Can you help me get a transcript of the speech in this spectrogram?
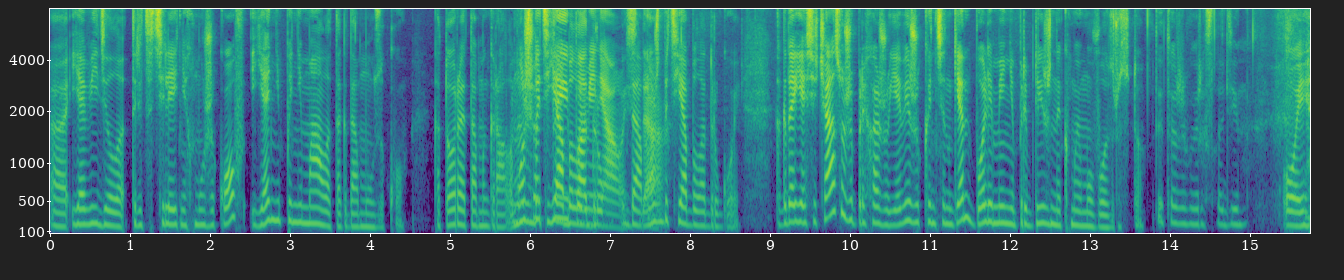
э, я видела 30-летних мужиков, и я не понимала тогда музыку которая там играла. Ну, может быть, я была друг- да, да. может быть, я была другой. Когда я сейчас уже прихожу, я вижу контингент более-менее приближенный к моему возрасту. Ты тоже вырос один. Ой.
